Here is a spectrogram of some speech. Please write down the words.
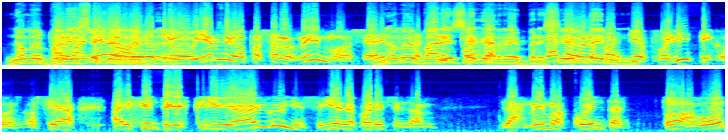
No me Pero parece mañana que... va a haber otro gobierno y va a pasar lo mismo. O sea, No me parece que pasa- Pasa con representen- los partidos políticos. O sea, hay gente que escribe algo y enseguida le aparecen la- las mismas cuentas, todas vos,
